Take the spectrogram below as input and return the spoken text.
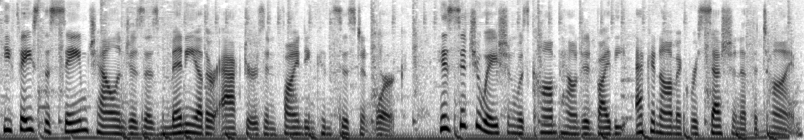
he faced the same challenges as many other actors in finding consistent work. His situation was compounded by the economic recession at the time,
